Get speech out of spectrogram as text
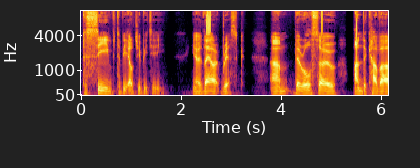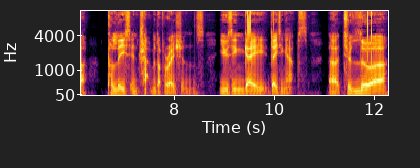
perceived to be LGBT. You know, they are at risk. Um, they're also undercover police entrapment operations using gay dating apps uh, to lure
